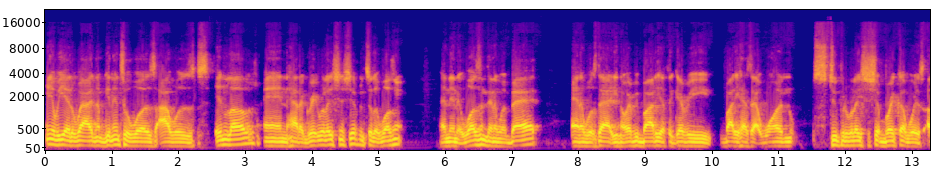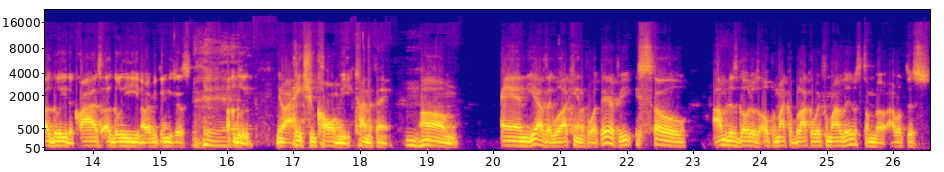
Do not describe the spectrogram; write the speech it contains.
anyway, yeah, the way I ended up getting into it was I was in love and had a great relationship until it wasn't, and then it wasn't, then it went bad, and it was that you know everybody. I think everybody has that one stupid relationship breakup where it's ugly, the cries ugly, you know, everything's just ugly. You know, I hate you, call me, kind of thing. Um, and yeah, I was like, well, I can't afford therapy, so I'm gonna just go to this open mic a block away from where I live. So I'm, wrote this.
